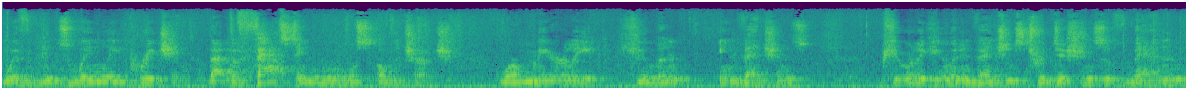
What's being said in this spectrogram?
with Zwingli preaching that the fasting rules of the church were merely human inventions, purely human inventions, traditions of men,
